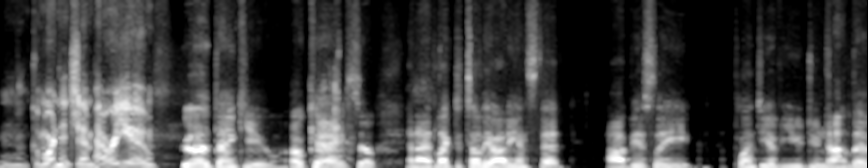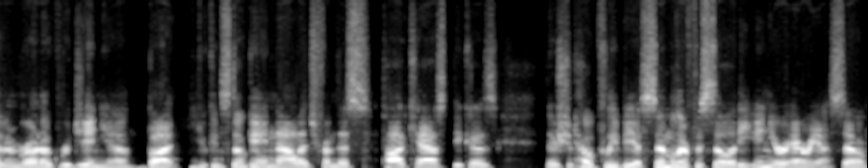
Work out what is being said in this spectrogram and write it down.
Mm, Good morning, Jim. How are you? Good, thank you. Okay, so, and I'd like to tell the audience that obviously plenty of you do not live in Roanoke, Virginia, but you can still gain knowledge from this podcast because there should hopefully be a similar facility in your area. So,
